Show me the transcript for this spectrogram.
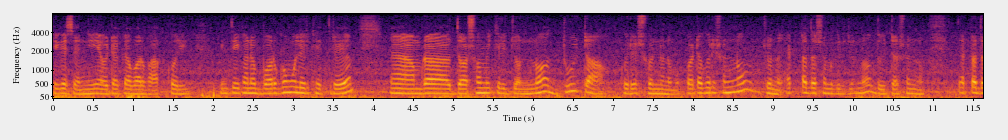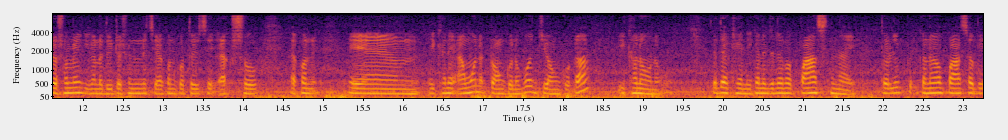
ঠিক আছে? নিয়ে ওইটাকে আবার ভাগ করি। কিন্তু এখানে বর্গমূলের ক্ষেত্রে আমরা দশমিকের জন্য দুইটা করে শূন্য নেব। কয়টা করে শূন্য জন্য, একটা দশমিকের জন্য দুইটা শূন্য একটা দশমিক, এখানে দুইটা শূন্য নিচ্ছে, এখন কত হয়েছে? একশো। এখন এখানে এমন একটা অঙ্ক নেব, যে অঙ্কটা এখানেও নেব। তো দেখেন, এখানে যদি আমরা পাঁচ নেয় তাহলে এখানেও পাঁচ হবে,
